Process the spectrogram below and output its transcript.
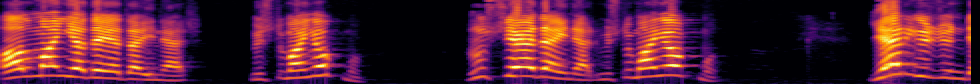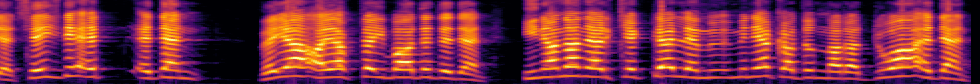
Almanya'da ya da iner. Müslüman yok mu? Rusya'ya da iner. Müslüman yok mu? Yeryüzünde secde et, eden veya ayakta ibadet eden, inanan erkeklerle mümine kadınlara dua eden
